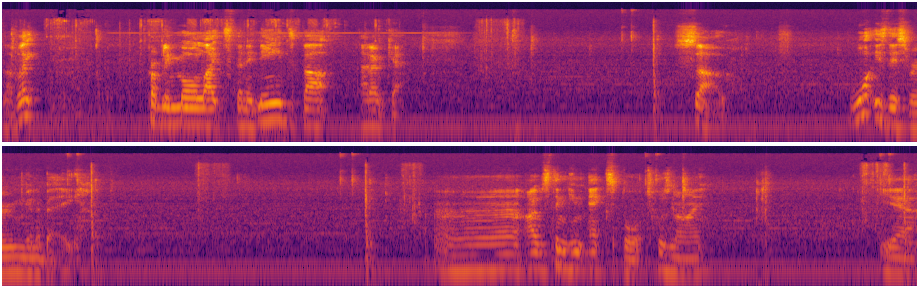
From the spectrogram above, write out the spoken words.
Lovely. Probably more lights than it needs, but I don't care. So, what is this room going to be? Uh, I was thinking export, wasn't I? Yeah.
